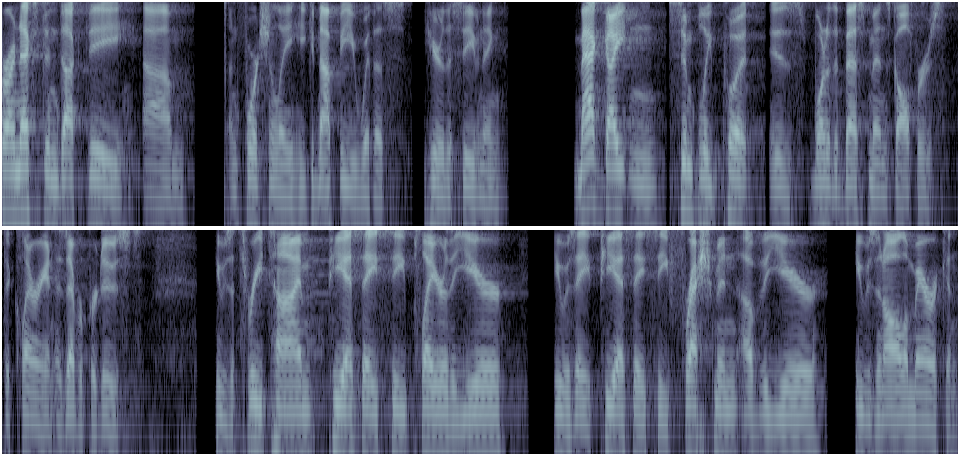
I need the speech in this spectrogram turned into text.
For our next inductee, um, unfortunately, he could not be with us here this evening. Matt Guyton, simply put, is one of the best men's golfers the Clarion has ever produced. He was a three time PSAC Player of the Year. He was a PSAC Freshman of the Year. He was an All American.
